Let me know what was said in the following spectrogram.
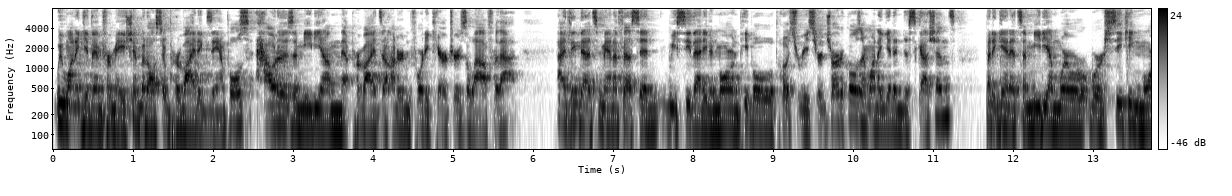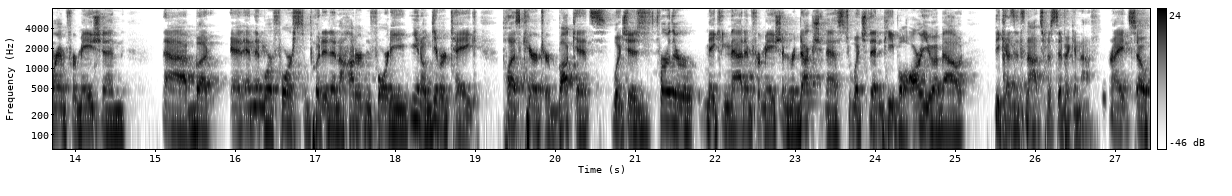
we want to give information, but also provide examples. How does a medium that provides 140 characters allow for that? I think that's manifested. We see that even more when people will post research articles and want to get in discussions. But again, it's a medium where we're, we're seeking more information, uh, but and, and, then we're forced to put it in 140, you know, give or take, plus character buckets, which is further making that information reductionist, which then people argue about because it's not specific enough, right? So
